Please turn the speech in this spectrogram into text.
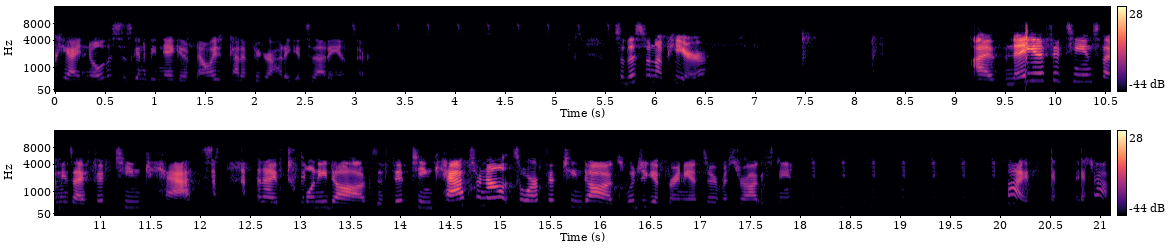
okay, I know this is going to be negative. Now I just got to figure out how to get to that answer. So this one up here, I have negative 15, so that means I have 15 cats, and I have 20 dogs. If 15 cats are out, so are 15 dogs. What'd you get for an answer, Mr. Augustine? Five. Nice job.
